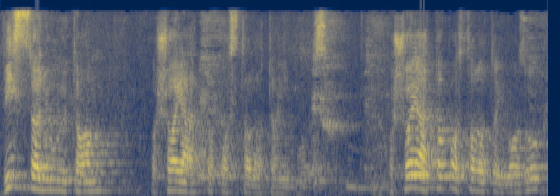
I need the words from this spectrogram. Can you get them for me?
Visszanyúltam a saját tapasztalataimhoz. A saját tapasztalataim azok,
